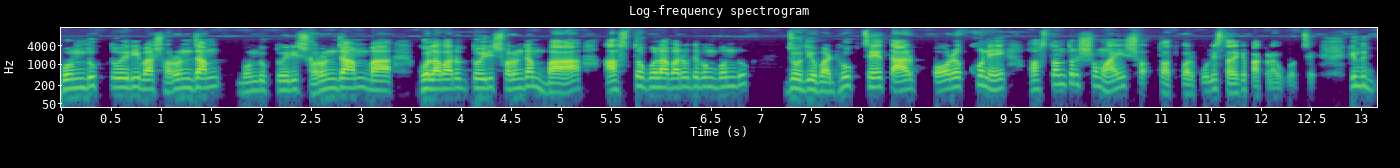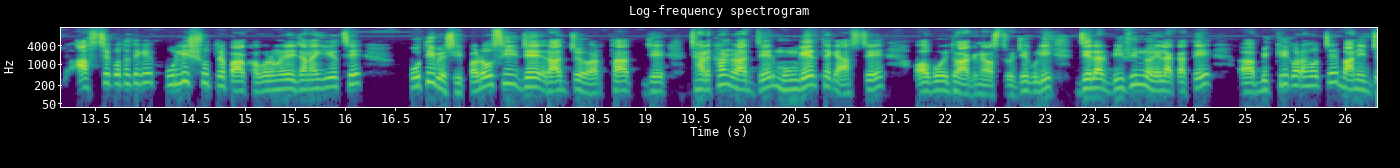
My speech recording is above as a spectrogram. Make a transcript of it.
বন্দুক তৈরি বা সরঞ্জাম, বন্দুক তৈরির সরঞ্জাম বা গোলাবারুদ তৈরির সরঞ্জাম বা আস্ত গোলাবারুদ এবং বন্দুক? যদিও বা ঢুকছে, তার পরক্ষণে হস্তান্তরের সময় তৎপর পুলিশ তাদেরকে পাকড়াও করছে। কিন্তু আসছে কোথা থেকে? পুলিশ সূত্রে পাওয়া খবর অনুযায়ী জানা গিয়েছে প্রতিবেশী, পড়োশি যে রাজ্য, অর্থাৎ যে ঝাড়খণ্ড রাজ্যের মুঙ্গের থেকে আসছে অবৈধ আগ্নেয়াস্ত্র, যেগুলি জেলার বিভিন্ন এলাকাতে বিক্রি করা হচ্ছে, বাণিজ্য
